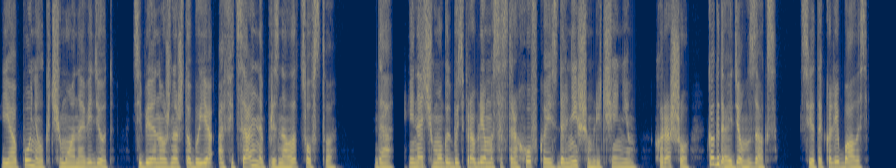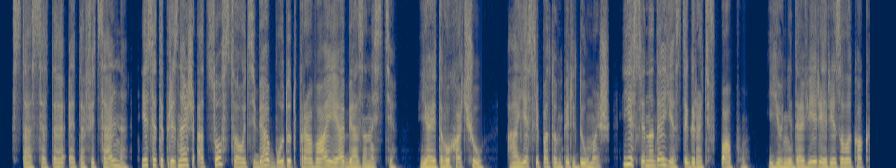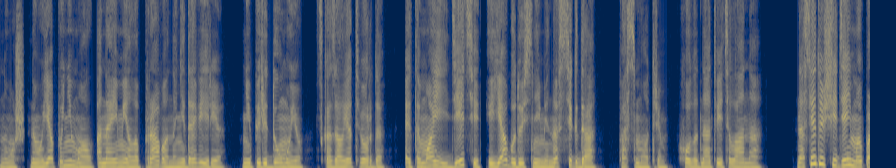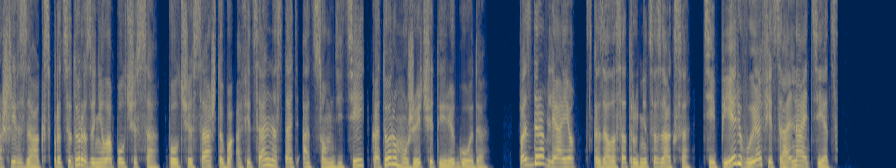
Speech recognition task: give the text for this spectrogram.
Я понял, к чему она ведет. Тебе нужно, чтобы я официально признал отцовство. Да, иначе могут быть проблемы со страховкой и с дальнейшим лечением. Хорошо. Когда идем в ЗАГС? Света колебалась. «Стас, это, это официально? Если ты признаешь отцовство, у тебя будут права и обязанности». «Я этого хочу». «А если потом передумаешь? Если надоест играть в папу?» Ее недоверие резало как нож, но я понимал, она имела право на недоверие. «Не передумаю», — сказал я твердо. Это мои дети, и я буду с ними навсегда. Посмотрим», — холодно ответила она. На следующий день мы пошли в ЗАГС. Процедура заняла полчаса. Полчаса, чтобы официально стать отцом детей, которым уже 4 года. «Поздравляю», — сказала сотрудница ЗАГСа. «Теперь вы официально отец».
